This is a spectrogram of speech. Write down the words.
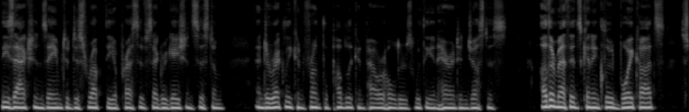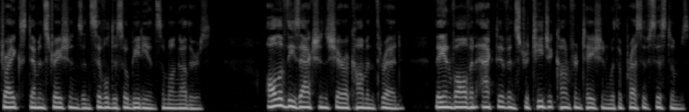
These actions aim to disrupt the oppressive segregation system and directly confront the public and power holders with the inherent injustice. Other methods can include boycotts, strikes, demonstrations, and civil disobedience, among others. All of these actions share a common thread. They involve an active and strategic confrontation with oppressive systems,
